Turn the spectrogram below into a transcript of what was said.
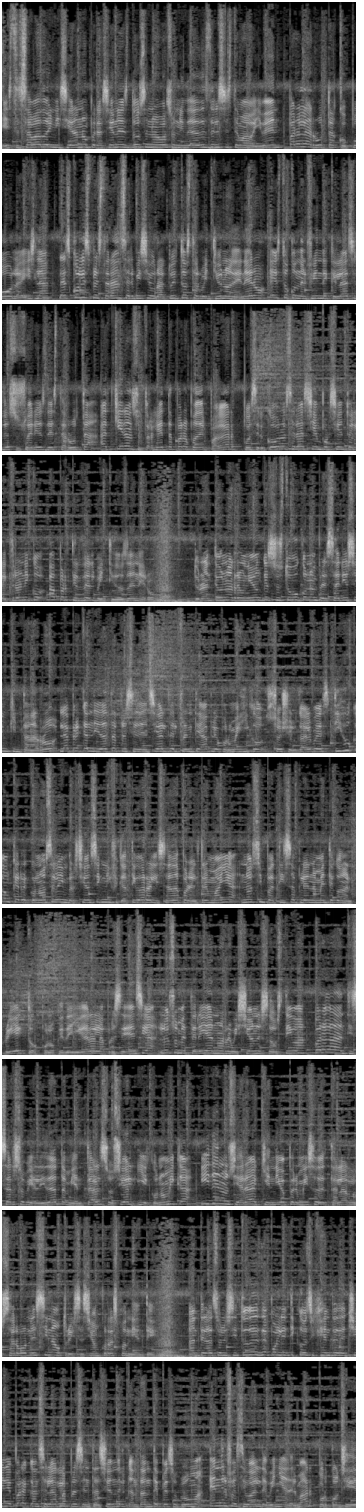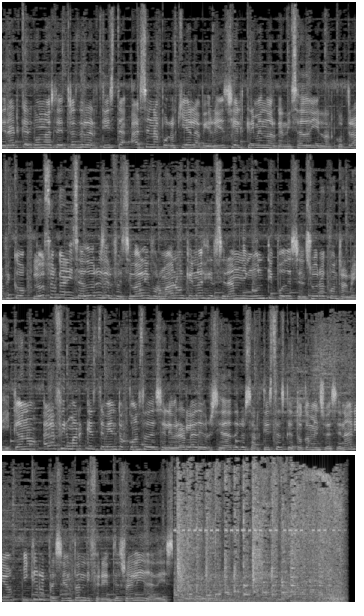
Este sábado iniciarán operaciones 12 nuevas unidades del sistema Vaivén para la ruta Copó-La Isla, las cuales prestarán servicio gratuito hasta el 21 de enero, esto con el fin de que las y los usuarios de esta ruta adquieran su tarjeta para poder pagar, pues el cobro será 100% electrónico a partir del 22 de enero. Durante una reunión que sostuvo con empresarios en Quintana Roo, la precandidata presidencial del Frente Amplio por México, Social Galvez, dijo que aunque reconoce la inversión significativa realizada para el Tren Maya, no simpatiza plenamente con el proyecto, por lo que de llegar a la presidencia lo sometería a una revisión exhaustiva para garantizar su vialidad ambiental, social y económica y denunciará a quien dio permiso de talar los árboles sin autorización correspondiente. Ante las solicitudes de políticos y gente de Chile para cancelar la presentación del cantante Peso Pluma en el Festival de Viña del Mar, por considerar que algunas letras del artista hacen apología a la violencia, el crimen organizado y el narcotráfico, los organizadores del festival informaron que no ejercerán ningún tipo de censura contra el mexicano al afirmar que este evento consta de celebrar la diversidad de los artistas que tocan en su escenario y que representan diferentes realidades.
